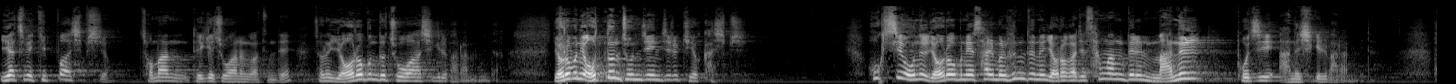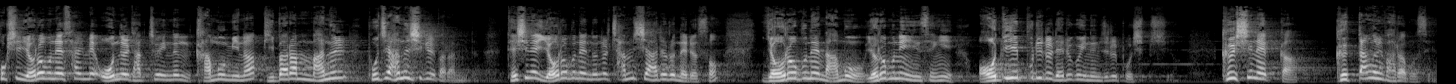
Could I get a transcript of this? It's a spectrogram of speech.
이 아침에 기뻐하십시오. 저만 되게 좋아하는 것 같은데, 저는 여러분도 좋아하시길 바랍니다. 여러분이 어떤 존재인지를 기억하십시오. 혹시 오늘 여러분의 삶을 흔드는 여러 가지 상황들만을 보지 않으시길 바랍니다. 혹시 여러분의 삶에 오늘 닥쳐 있는 가뭄이나 비바람만을 보지 않으시길 바랍니다. 대신에 여러분의 눈을 잠시 아래로 내려서 여러분의 나무, 여러분의 인생이 어디에 뿌리를 내리고 있는지를 보십시오. 그 시냇가, 그 땅을 바라보세요.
